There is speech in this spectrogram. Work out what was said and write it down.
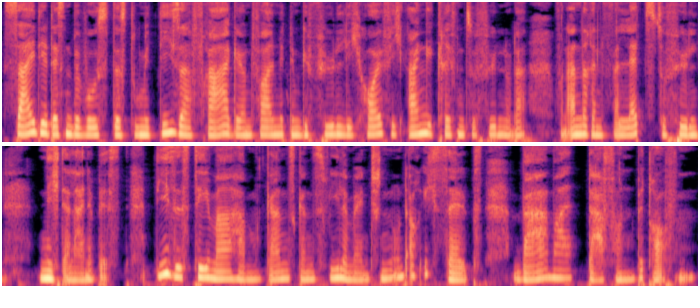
sei dir dessen bewusst, dass du mit dieser Frage und vor allem mit dem Gefühl, dich häufig angegriffen zu fühlen oder von anderen verletzt zu fühlen, nicht alleine bist. Dieses Thema haben ganz, ganz viele Menschen und auch ich selbst war mal davon betroffen.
